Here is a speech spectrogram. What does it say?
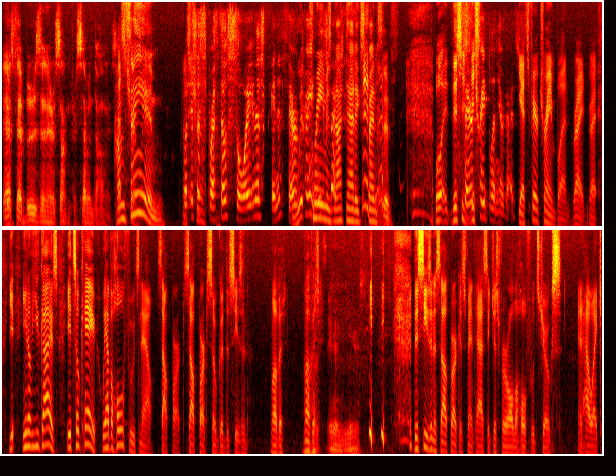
It has to have booze in there or something for seven dollars. I'm true. saying But it's true. espresso, soy, and it's and it's fair whipped trade. cream We is not that expensive. Well, it- this is fair trade blend here, guys. Yeah, it's fair trade blend. Right, right. You, you know, you guys, it's okay. We have a Whole Foods now. South Park. South Park's so good this season. Love it. Love it. Seen it in years. This season of South Park is fantastic just for all the Whole Foods jokes and how like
